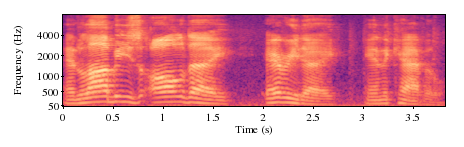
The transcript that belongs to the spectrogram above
and lobbies all day, every day in the Capitol.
